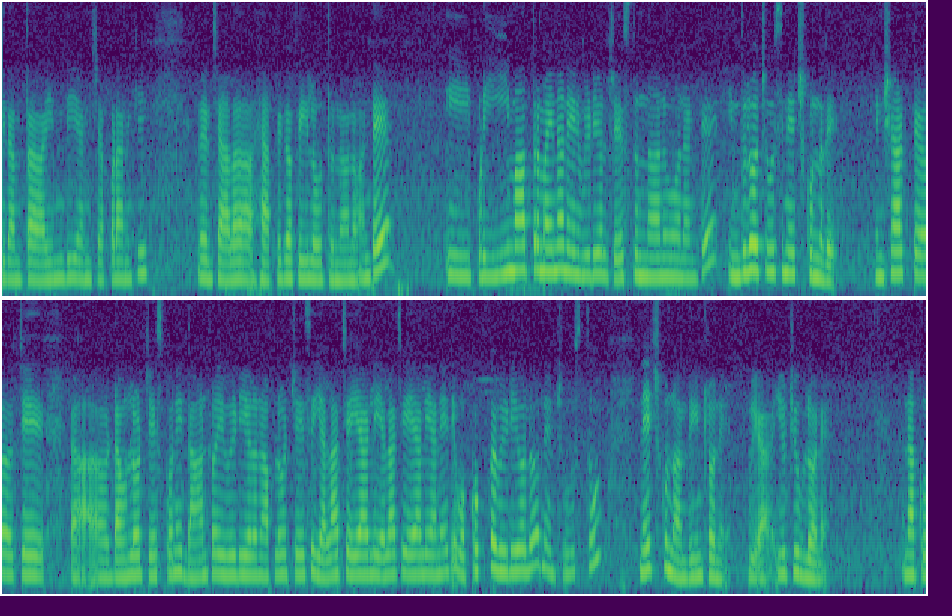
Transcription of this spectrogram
ఇదంతా అయింది అని చెప్పడానికి నేను చాలా హ్యాపీగా ఫీల్ అవుతున్నాను అంటే ఈ ఇప్పుడు ఈ మాత్రమైనా నేను వీడియోలు చేస్తున్నాను అని అంటే ఇందులో చూసి నేర్చుకున్నదే ఇన్షార్ట్ చే డౌన్‌లోడ్ చేసుకొని దాంట్లో ఈ వీడియోలను అప్‌లోడ్ చేసి ఎలా చేయాలి, ఎలా చేయాలి అనేది ఒక్కొక్క వీడియోలో నేను చూస్తూ నేర్చుకున్నాను దీంట్లోనే. యూట్యూబ్‌లోనే. నాకు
